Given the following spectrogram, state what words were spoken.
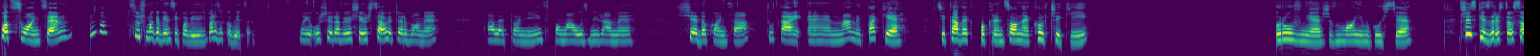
pod słońcem. No, cóż mogę więcej powiedzieć? Bardzo kobiece. Moje uszy robią się już całe czerwone, ale to nic. Pomału zbliżamy się do końca. Tutaj e, mamy takie ciekawe pokręcone kolczyki. Również w moim guście. Wszystkie zresztą są,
